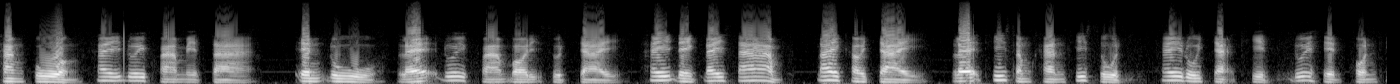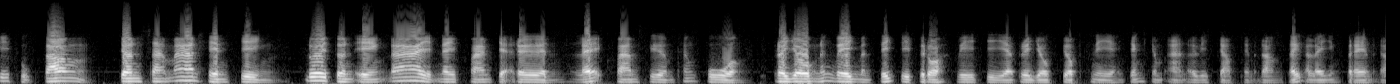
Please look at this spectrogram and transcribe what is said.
ทางปวงให้ด้วยความเมตตา เอ็นดู และด้วยความบริสุทธิ์ใจ ให้เด็กได้ทราบ ได้เข้าใจ และที่สำคัญที่สุด ให้รู้จักคิดด้วยเหตุผลที่ถูกต้อง จนสามารถเห็นจริง ด้วยตนเองได้ในความเจริญและความเสื่อมทั้งปวง ประโยคនឹងវែងបន្តិចពីព្រោះវាជាប្រយោគជាប់គ្នាអញ្ចឹងខ្ញុំអានឲ្យវាចប់តែម្ដងទៅឥឡូវយើងប្រែម្ដ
